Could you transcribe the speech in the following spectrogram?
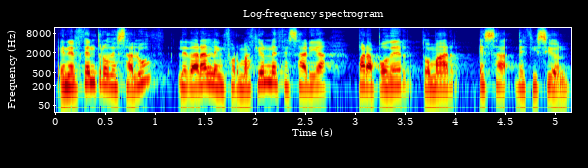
En el centro de salud le darán la información necesaria para poder tomar esa decisión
